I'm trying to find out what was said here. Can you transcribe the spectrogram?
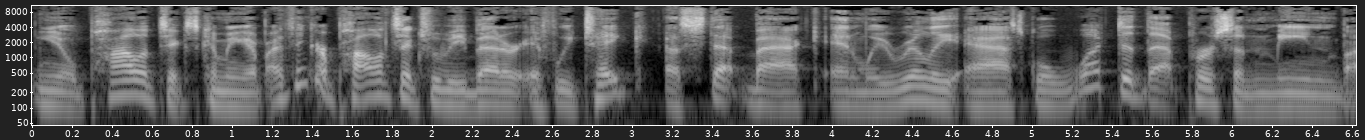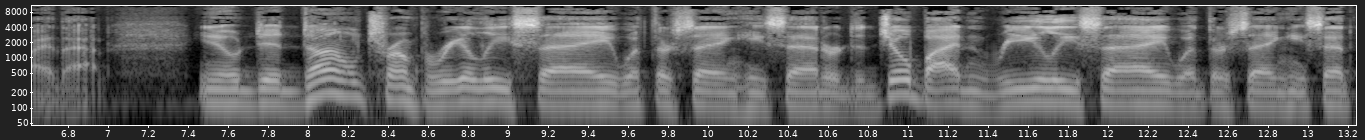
you know, politics coming up, I think our politics would be better if we take a step back and we really ask, well, what did that person mean by that? You know, did Donald Trump really say what they're saying he said, or did Joe Biden really say what they're saying he said?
